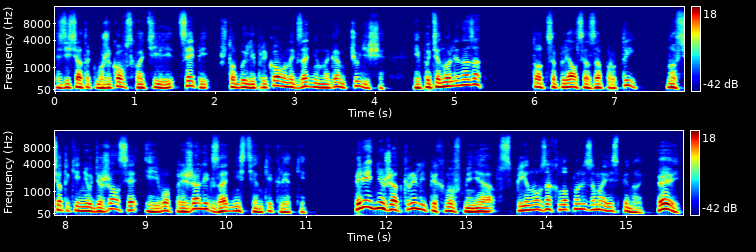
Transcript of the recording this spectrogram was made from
С десяток мужиков схватили цепи, что были прикованы к задним ногам чудища, и потянули назад. Тот цеплялся за пруты, но все-таки не удержался, и его прижали к задней стенке клетки. Переднюю же открыли, пихнув меня в спину, захлопнули за моей спиной. «Эй,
